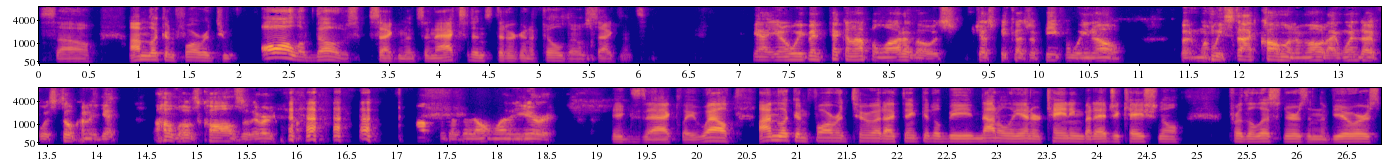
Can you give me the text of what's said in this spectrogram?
So I'm looking forward to all of those segments and accidents that are going to fill those segments. Yeah, you know, we've been picking up a lot of those just because of people we know. But when we start calling them out, I wonder if we're still going to get all those calls that are because they don't want to hear it. Exactly. Well, I'm looking forward to it. I think it'll be not only entertaining, but educational for the listeners and the viewers.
